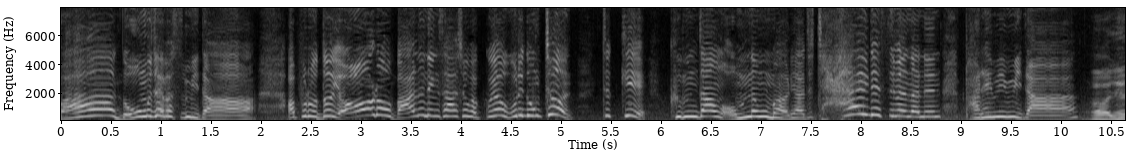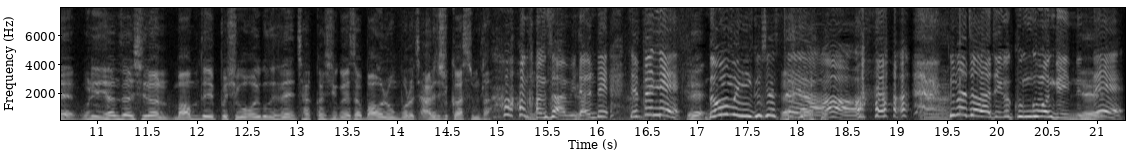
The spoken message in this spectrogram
와 너무 잘 봤습니다. 앞으로도 여러 많은 행사 하셔갖고요. 우리 농촌 특히 금당 엄나무 마을이 아주 잘 됐으면 하는 바람입니다. 아, 예. 우리 현선 씨는 마음도 예쁘시고 얼굴도 대단히 착하시고 해서 마을 홍보를 잘해주실 것 같습니다. 감사합니다. 근데 대표님 예. 너무 읽으셨어요. 그나저나 제가 궁금한 게 있는데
